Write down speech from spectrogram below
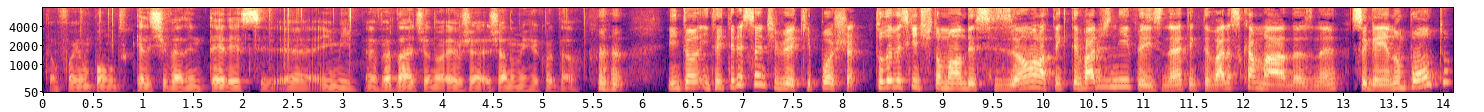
Então foi um ponto que eles tiveram interesse é, em mim. É verdade, eu, não, eu já, já não me recordava. Então, então é interessante ver que, poxa, toda vez que a gente tomar uma decisão, ela tem que ter vários níveis, né? Tem que ter várias camadas, né? Você ganha num ponto,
